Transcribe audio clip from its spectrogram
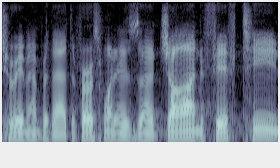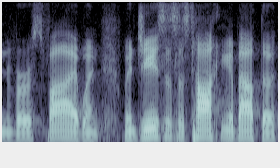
to remember that. The first one is uh, John 15, verse 5, when, when Jesus is talking about the,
